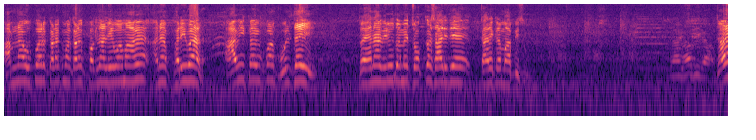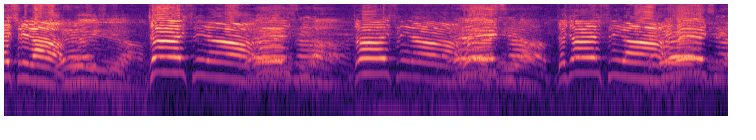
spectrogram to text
આમના ઉપર કડકમાં કડક પગલાં લેવામાં આવે અને ફરીવાર આવી કંઈ પણ ભૂલ થઈ તો એના વિરુદ્ધ અમે ચોક્કસ આ રીતે કાર્યક્રમ આપીશું. જય શ્રી રામ જય શ્રી રામ જય શ્રી રામ જય જય શ્રી રામ જય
